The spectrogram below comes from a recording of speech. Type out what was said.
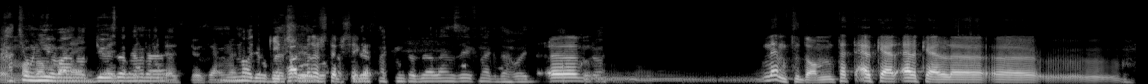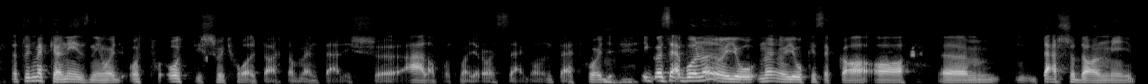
Hát jó, nyilván a győzelemre nagyobb Kétharmados többséget. mint az ellenzéknek, de hogy... Ö, nem tudom, tehát el kell, el kell ö, ö, tehát hogy meg kell nézni, hogy ott, ott is, hogy hol tart a mentális állapot Magyarországon. Tehát, hogy uh-huh. igazából nagyon, jó, nagyon jók ezek a, a társadalmi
